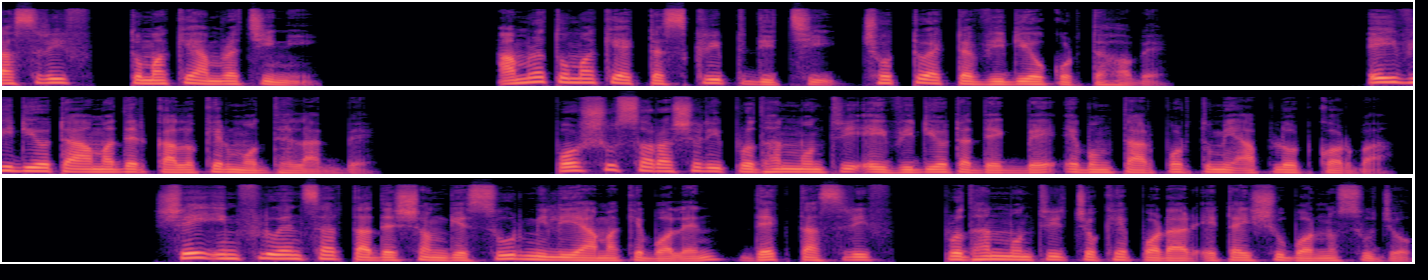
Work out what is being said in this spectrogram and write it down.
তাসরিফ, তোমাকে আমরা চিনি। আমরা তোমাকে একটা স্ক্রিপ্ট দিচ্ছি, ছোট্ট একটা ভিডিও করতে হবে। এই ভিডিওটা আমাদের কালকের মধ্যে লাগবে। পরশু সরাসরি প্রধানমন্ত্রী এই ভিডিওটা দেখবে এবং তারপর তুমি আপলোড করবা। সেই ইনফ্লুয়েন্সার তাদের সঙ্গে সুর মিলিয়ে আমাকে বলেন, দেখ তাসরিফ, প্রধানমন্ত্রীর চোখে পড়ার এটাই সুবর্ণ সুযোগ।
